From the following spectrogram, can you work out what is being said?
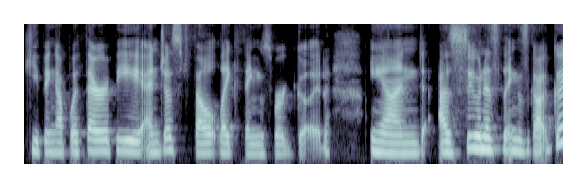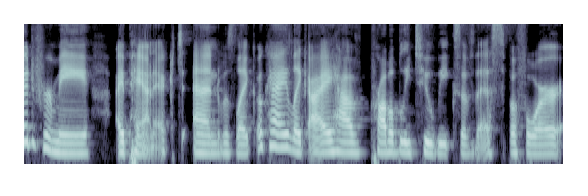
keeping up with therapy, and just felt like things were good. And as soon as things got good for me, I panicked and was like, okay, like I have probably two weeks of this before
